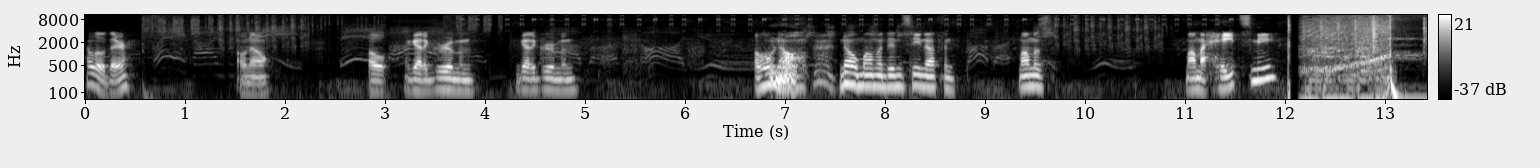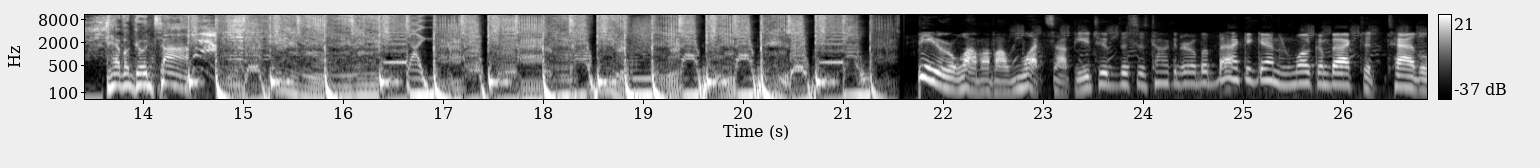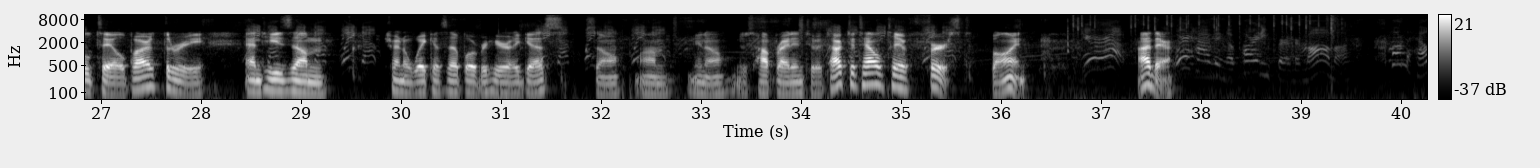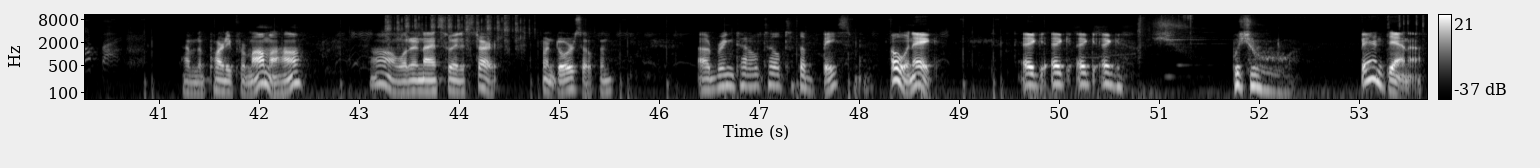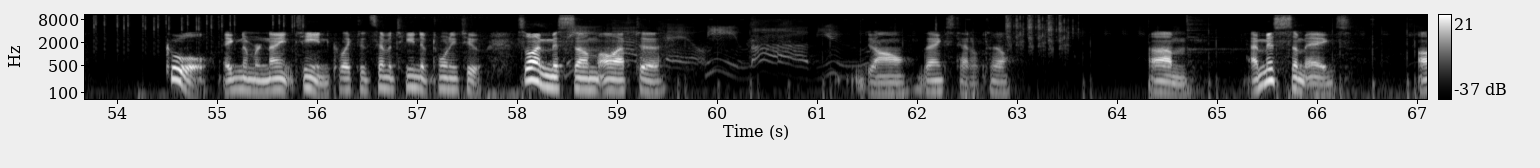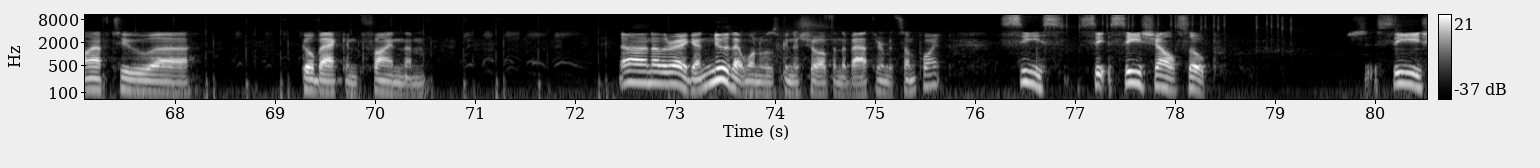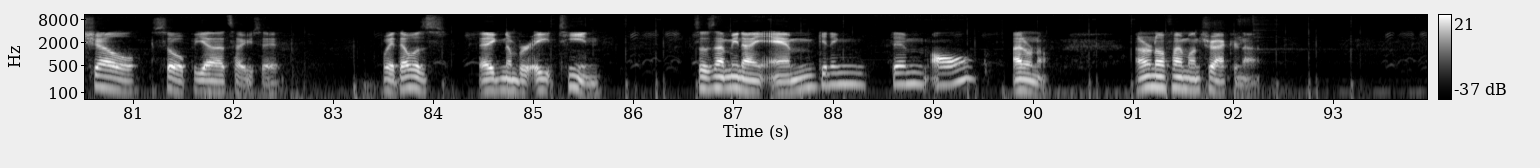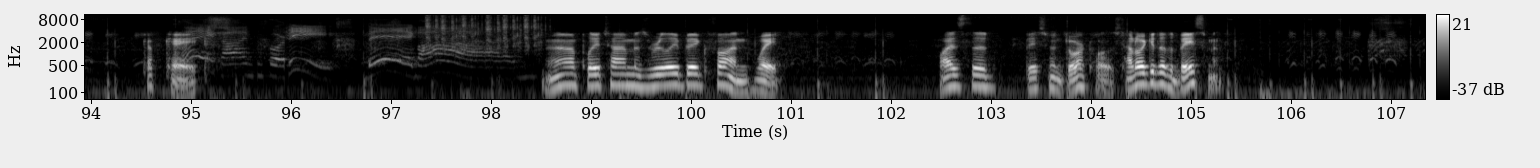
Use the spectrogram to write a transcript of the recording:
Hello there. Oh no. Oh, I gotta groom him. I gotta groom him. Oh no! No, Mama didn't see nothing. Mama's... Mama hates me? Have a good time. Beer wah wah wah, what's up YouTube? This is Takadaroba back again and welcome back to Tattletail Part 3. And he's, um, trying to wake us up over here, I guess. So, um, you know, just hop right into it. Talk to Tattletail first. Fine. Hi there. having a party for mama. Come help us. Having a party for Mama, huh? Oh, what a nice way to start. Front door's open. Uh, bring Tattletail to the basement. Oh, an egg. Egg, egg, egg, egg. Whooshu. Bandana. Cool. Egg number 19. Collected 17 of 22. So I missed some. I'll have to... Oh, thanks, Tattletail. Um, I missed some eggs. I'll have to, uh, go back and find them. Uh, another egg. I knew that one was going to show up in the bathroom at some point. Sea, sea, seashell soap. Sh- Seashell soap. Yeah, that's how you say it. Wait, that was egg number 18. So does that mean I am getting them all? I don't know. I don't know if I'm on track or not. Cupcakes. Ah, playtime is really big fun. Wait. Why is the basement door closed? How do I get to the basement?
